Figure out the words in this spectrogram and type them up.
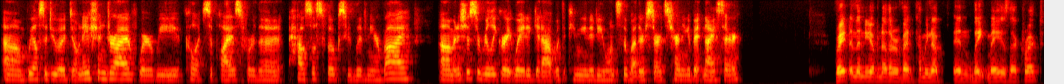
Um, we also do a donation drive where we collect supplies for the houseless folks who live nearby. Um, and it's just a really great way to get out with the community once the weather starts turning a bit nicer. Great. And then you have another event coming up in late May, is that correct?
